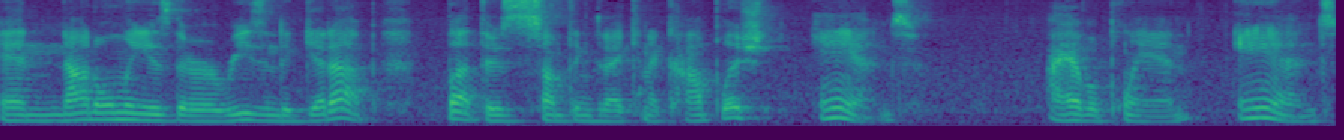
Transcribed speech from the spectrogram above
And not only is there a reason to get up, but there's something that I can accomplish and I have a plan and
